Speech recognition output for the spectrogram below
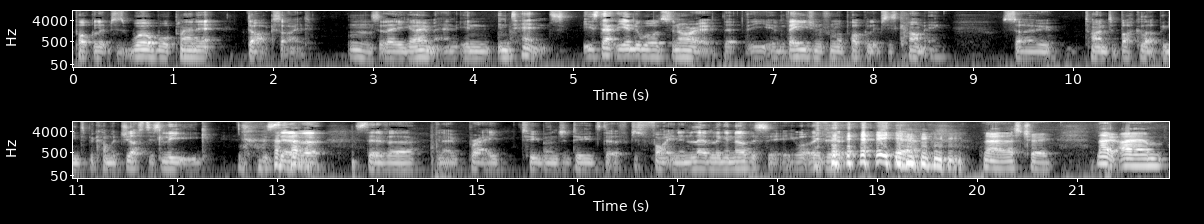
Apokolips is World War planet, Darkseid. Mm. So there you go, man. In intense. Is that the end of world scenario that the invasion from Apokolips is coming? So time to buckle up. We need to become a Justice League instead of a instead of a you know bratty two bunch of dudes that are just fighting and leveling another city. What are they doing? yeah, no, that's true. No, I um,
